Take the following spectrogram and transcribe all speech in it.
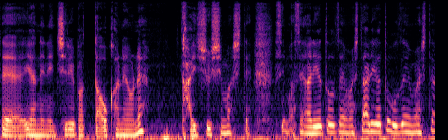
で屋根に散りばったお金をね回収しまして「すいませんありがとうございましたありがとうございました」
